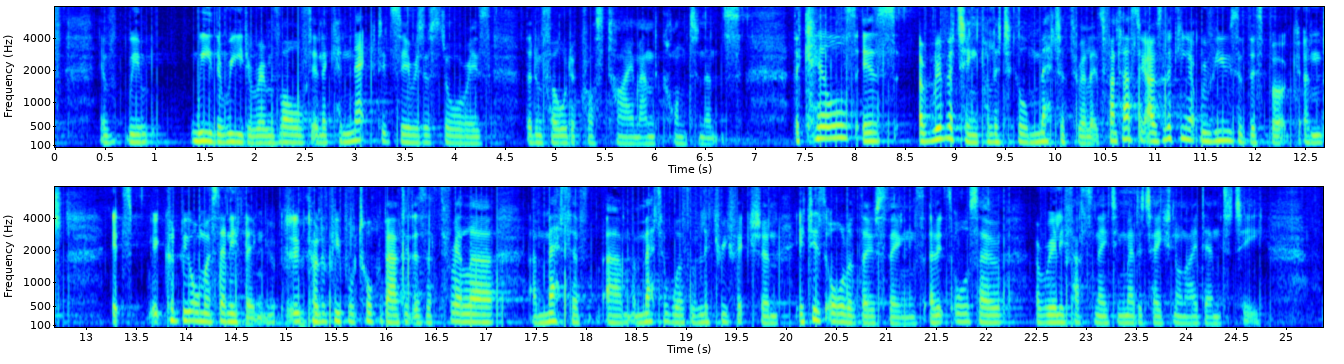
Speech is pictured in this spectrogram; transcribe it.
we, we, the reader, are involved in a connected series of stories that unfold across time and continents. The Kills is a riveting political meta thriller. It's fantastic. I was looking at reviews of this book, and it's, it could be almost anything. It kind of people talk about it as a thriller, a meta, um, a meta work of literary fiction. It is all of those things, and it's also a really fascinating meditation on identity.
